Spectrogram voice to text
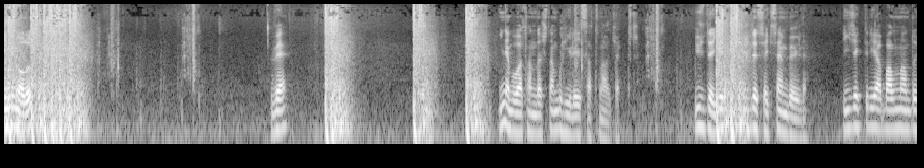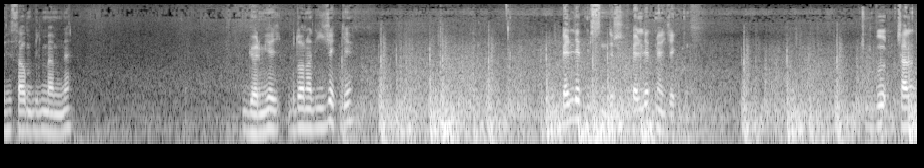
Emin olun. Ve yine bu vatandaştan bu hileyi satın alacaktır. %70, %80 böyle. Diyecektir ya banlandı hesabım bilmem ne. Görmeye bu da ona diyecek ki belli etmişsindir. Belli etmeyecektin. Bu çarın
